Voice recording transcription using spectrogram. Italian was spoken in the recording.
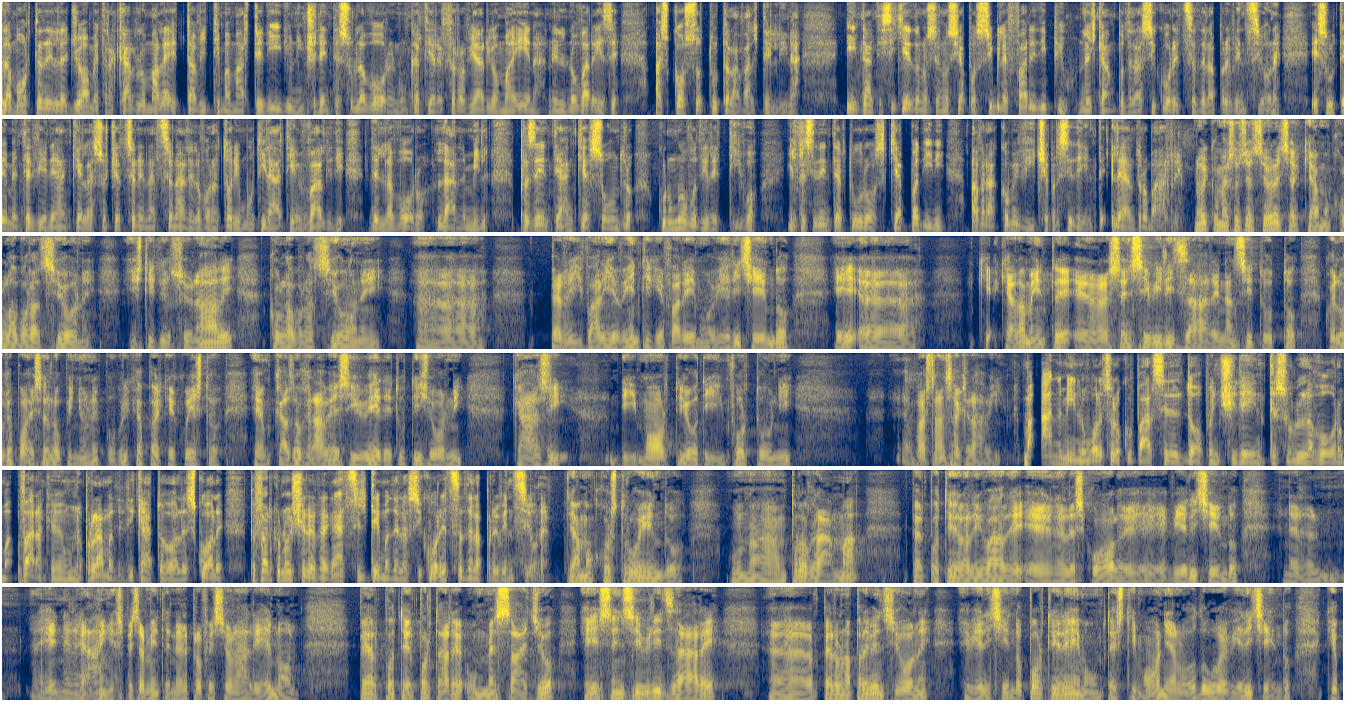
La morte del geometra Carlo Maletta, vittima martedì di un incidente sul lavoro in un cantiere ferroviario a Maena, nel Novarese, ha scosso tutta la Valtellina. In tanti si chiedono se non sia possibile fare di più nel campo della sicurezza e della prevenzione e sul tema interviene anche l'Associazione Nazionale Lavoratori Mutilati e Invalidi del Lavoro, l'ANMIL, presente anche a Sondro con un nuovo direttivo. Il presidente Arturo Schiappadini avrà come vicepresidente Leandro Barri. Noi come associazione cerchiamo collaborazioni istituzionali, collaborazioni collaborazioni eh, per i vari eventi che faremo e via dicendo e eh, chiaramente eh, sensibilizzare innanzitutto quello che può essere l'opinione pubblica perché questo è un caso grave e si vede tutti i giorni casi di morti o di infortuni abbastanza gravi. Ma ANMI non vuole solo occuparsi del dopo incidente sul lavoro, ma va anche un programma dedicato alle scuole per far conoscere ai ragazzi il tema della sicurezza e della prevenzione. Stiamo costruendo una, un programma per poter arrivare eh, nelle scuole e via dicendo, nel, e nelle, specialmente nelle professionali e non, per poter portare un messaggio e sensibilizzare eh, per una prevenzione e via dicendo. Porteremo un testimonial o due, via dicendo, che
